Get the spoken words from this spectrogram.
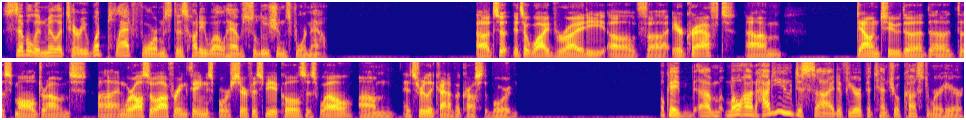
civil and military, what platforms does Honeywell have solutions for now? Uh, it's a it's a wide variety of uh, aircraft, um, down to the the, the small drones, uh, and we're also offering things for surface vehicles as well. Um, it's really kind of across the board. Okay, um, Mohan, how do you decide if you're a potential customer here?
